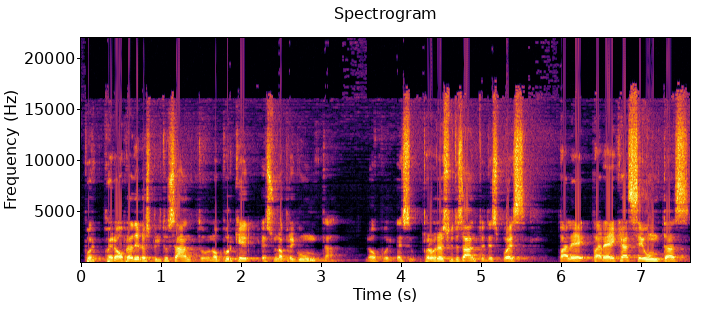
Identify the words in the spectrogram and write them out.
por, por obra del Espíritu Santo, no porque es una pregunta, ¿no? es por obra del Espíritu Santo. Y después parejas se untas,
